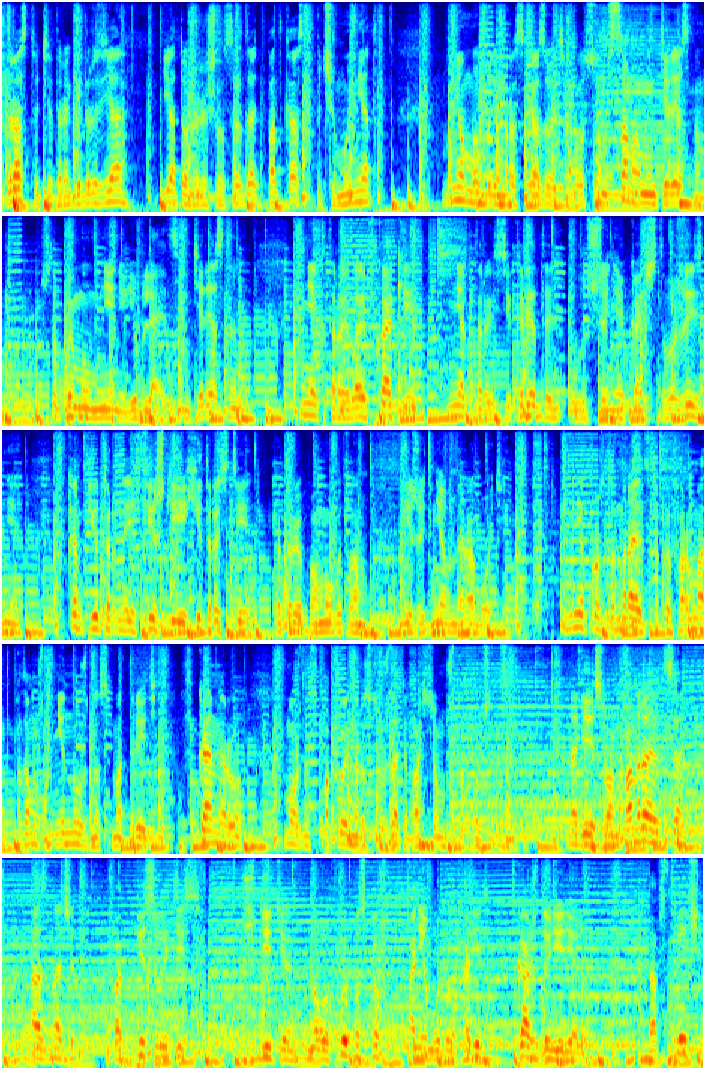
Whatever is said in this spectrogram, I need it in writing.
Здравствуйте, дорогие друзья! Я тоже решил создать подкаст, почему нет? В нем мы будем рассказывать обо всем самом интересном, что, по моему мнению, является интересным, некоторые лайфхаки, некоторые секреты улучшения качества жизни, компьютерные фишки и хитрости, которые помогут вам в ежедневной работе. Мне просто нравится такой формат, потому что не нужно смотреть в камеру, можно спокойно рассуждать обо всем, что хочется. Надеюсь, вам понравится. А значит, подписывайтесь, ждите новых выпусков, они будут выходить каждую неделю. До встречи!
